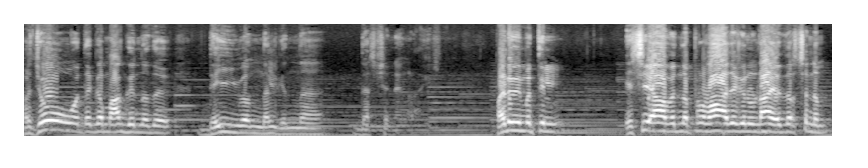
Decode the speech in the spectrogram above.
പ്രചോദകമാകുന്നത് ദൈവം നൽകുന്ന ദർശനങ്ങളായിരുന്നു. പടിനിമത്തിൽ യശയാവെന്ന പ്രവാചകനുണ്ടായ ദർശനം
